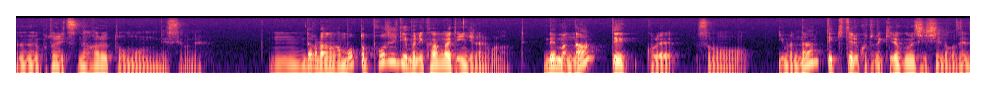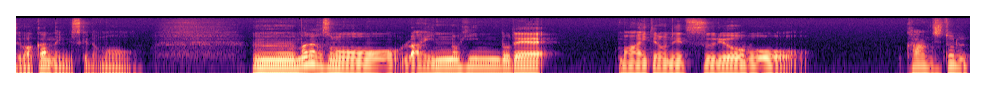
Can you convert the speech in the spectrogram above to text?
うん、ことにつながると思うんですよね。うん、だからなんかもっとポジティブに考えていいんじゃないのかなって。で、まあなんてこれ、その、今なんて来てることで既読無視してるのか全然わかんないんですけども、うん、まあなんかその、LINE の頻度で、まあ相手の熱量を感じ取るっ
